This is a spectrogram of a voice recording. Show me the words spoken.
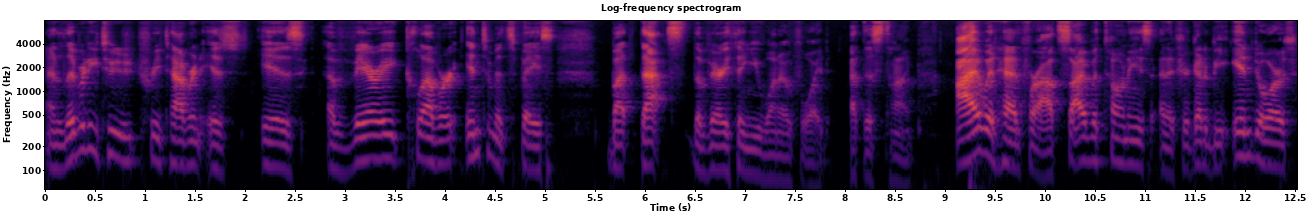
And Liberty Tree Tavern is is a very clever, intimate space, but that's the very thing you want to avoid at this time. I would head for outside with Tony's, and if you're going to be indoors,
